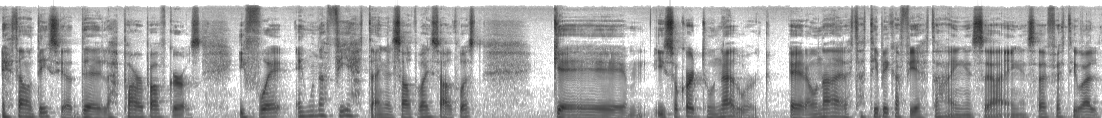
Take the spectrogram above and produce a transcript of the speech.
esta noticia de las Powerpuff Girls y fue en una fiesta en el South by Southwest que hizo Cartoon Network. Era una de estas típicas fiestas en, esa, en ese festival,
